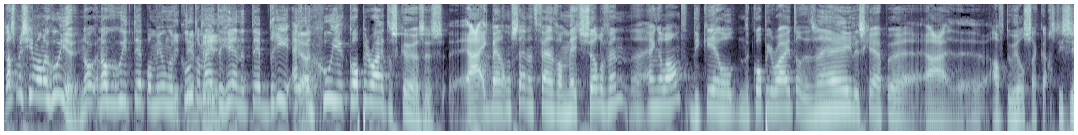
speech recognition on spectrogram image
Dat is misschien wel een goeie. Nog, nog een goede tip om jonge recruiter mee te beginnen. Tip 3. Echt Ja. een goede copywriters cursus. Ja, ik ben ontzettend fan van Mitch Sullivan, eh, Engeland. Die kerel, de copywriter, dat is een hele scherpe, eh, ja, af en toe heel sarcastische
